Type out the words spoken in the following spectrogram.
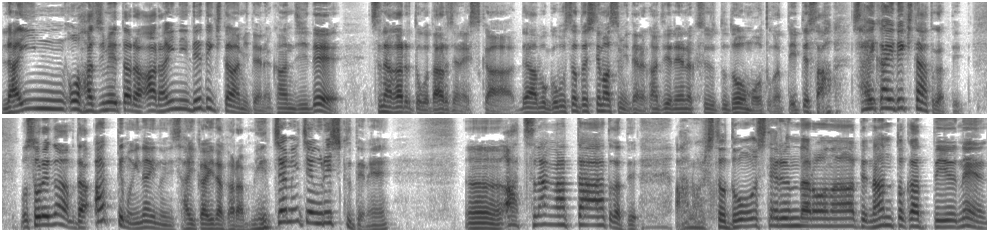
LINE を始めたら、あ、LINE に出てきたみたいな感じで、つながるってことあるじゃないですか。で、あ、僕ご無沙汰してますみたいな感じで連絡するとどうもとかって言ってさ、再会できたとかって言って。もうそれが、だ会ってもいないのに再会だからめちゃめちゃ嬉しくてね。うん、あ、繋がったとかって、あの人どうしてるんだろうなって、なんとかっていうね、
